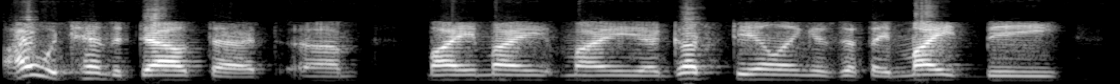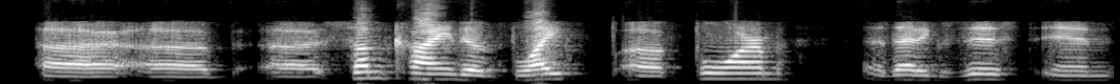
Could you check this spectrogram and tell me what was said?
I would tend to doubt that. Um, my my my uh, gut feeling is that they might be uh, uh, uh, some kind of life uh, form that exists in,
